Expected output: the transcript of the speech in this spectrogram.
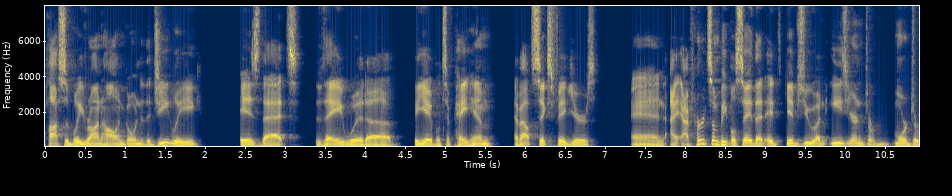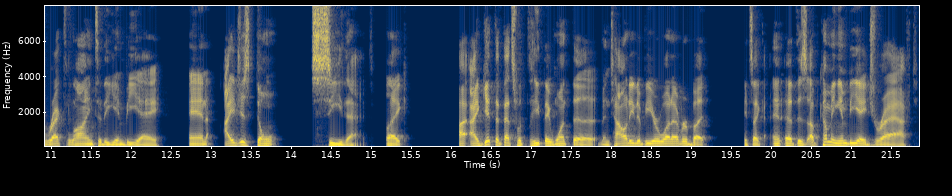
possibly Ron Holland going to the G League is that they would uh, be able to pay him about six figures. And I, have heard some people say that it gives you an easier and di- more direct line to the NBA. And I just don't see that. Like, I, I get that that's what they want the mentality to be or whatever, but it's like at this upcoming NBA draft,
